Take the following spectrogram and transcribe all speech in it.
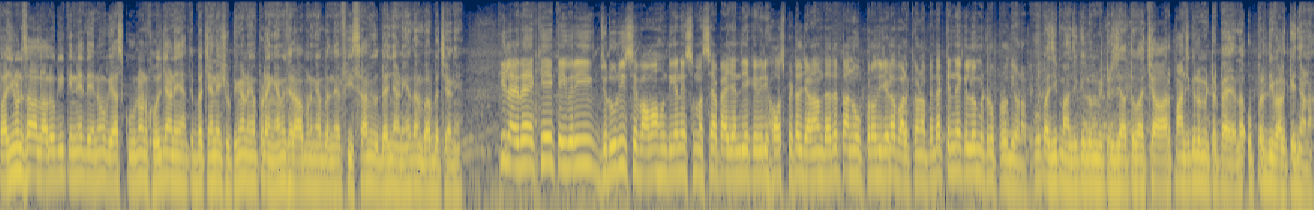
ਭਾਜੀ ਹੁਣ ਹਿਸਾਬ ਲਾ ਲਓ ਕਿ ਕਿੰਨੇ ਦਿਨ ਹੋ ਗਿਆ ਸਕੂਲ ਹੁਣ ਖੁੱਲ ਜਾਣੇ ਆ ਤੇ ਬੱਚਿਆਂ ਦੀਆਂ ਛੁੱਟੀਆਂ ਹੋਣੀਆਂ ਪੜ੍ਹਾਈਆਂ ਵੀ ਖਰਾਬ ਹੋਣੀਆਂ ਬੰਦੇ ਫੀਸਾਂ ਵੀ ਉਦਾਂ ਹੀ ਜਾਣੀਆਂ ਤੁਹਾਨੂੰ ਪਤਾ ਬੱਚਿਆਂ ਦੀਆਂ। ਕੀ ਲੱਗਦਾ ਹੈ ਕਿ ਕਈ ਵਾਰੀ ਜ਼ਰੂਰੀ ਸੇਵਾਵਾਂ ਹੁੰਦੀਆਂ ਨੇ ਸਮੱਸਿਆ ਪੈ ਜਾਂਦੀ ਹੈ ਕਈ ਵਾਰੀ ਹਸਪੀਟਲ ਜਾਣਾ ਹੁੰਦਾ ਤੇ ਤੁਹਾਨੂੰ ਉੱਪਰੋਂ ਦੀ ਜਿਹੜਾ ਵਲ ਕੇ ਆਉਣਾ ਪੈਂਦਾ ਕਿੰਨੇ ਕਿਲੋਮੀਟਰ ਉੱਪਰੋਂ ਦੀ ਆਉਣਾ ਪੈਂਦਾ? ਉਹ ਭਾਜੀ 5 ਕਿਲੋਮੀਟਰ ਜਾਂ ਤੋਂ ਬਾਅਦ 4-5 ਕਿਲੋਮੀਟਰ ਪੈ ਜਾਂਦਾ ਉੱਪਰ ਦੀ ਵਲ ਕੇ ਜਾਣਾ।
